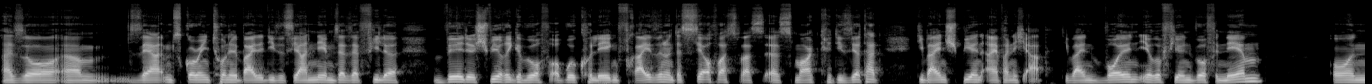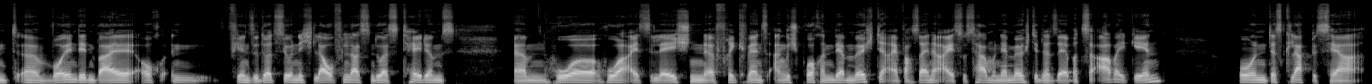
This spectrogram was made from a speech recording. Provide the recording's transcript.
Also ähm, sehr im Scoring-Tunnel beide dieses Jahr nehmen sehr, sehr viele wilde, schwierige Würfe, obwohl Kollegen frei sind. Und das ist ja auch was, was äh, Smart kritisiert hat. Die beiden spielen einfach nicht ab. Die beiden wollen ihre vielen Würfe nehmen und äh, wollen den Ball auch in vielen Situationen nicht laufen lassen. Du hast Tatums ähm, hohe, hohe Isolation-Frequenz angesprochen. Der möchte einfach seine ISOs haben und der möchte da selber zur Arbeit gehen. Und das klappt bisher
